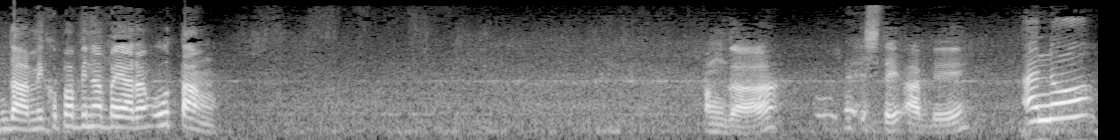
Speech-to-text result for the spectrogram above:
Ang dami ko pa binabayarang utang. Pangga? Eh, Este, Abe? Ano?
